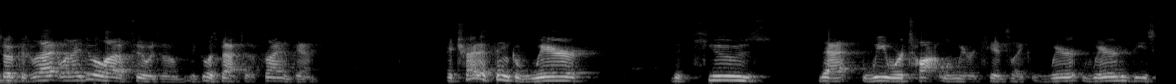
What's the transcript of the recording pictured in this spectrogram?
so, because what I, what I do a lot of too is um, it goes back to the frying pan. I try to think of where the cues that we were taught when we were kids, like where where did these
